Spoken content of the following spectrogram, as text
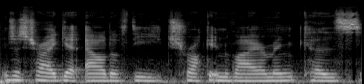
and just try to get out of the truck environment because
